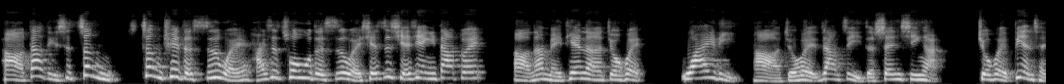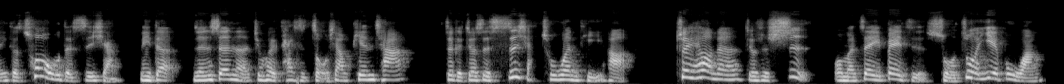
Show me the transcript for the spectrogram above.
啊，到底是正正确的思维还是错误的思维？邪知邪见一大堆啊，那每天呢就会。歪理啊，就会让自己的身心啊，就会变成一个错误的思想，你的人生呢就会开始走向偏差，这个就是思想出问题哈。最后呢，就是事，我们这一辈子所作业不亡，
